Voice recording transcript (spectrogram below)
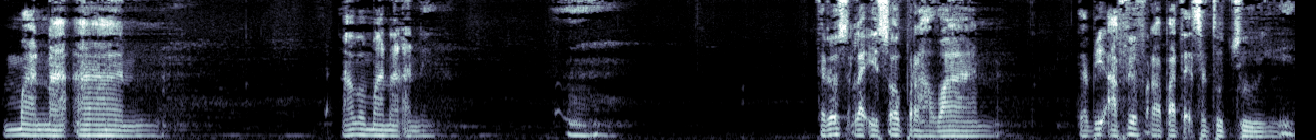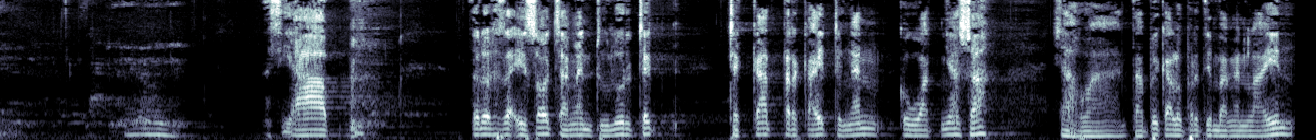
manaan. Apa manaan nih? Hmm. Terus lah iso perawan. Tapi Afif rapatek setuju. Hmm. Siap. Terus lah iso jangan dulu dek, dekat terkait dengan kuatnya sah syahwat. Tapi kalau pertimbangan lain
